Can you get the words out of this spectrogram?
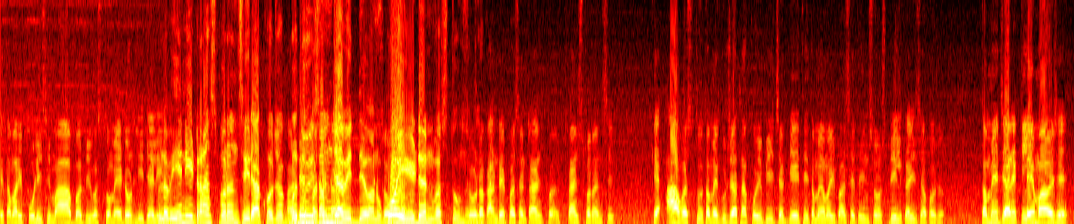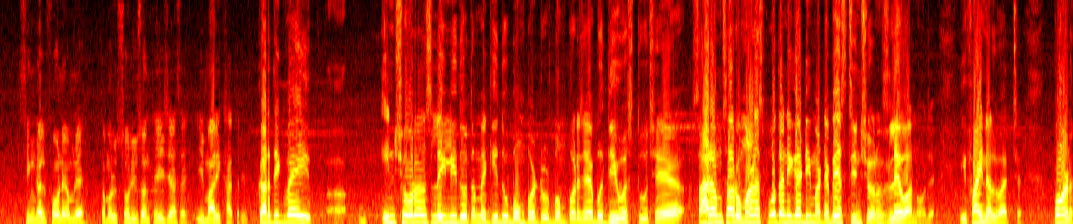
કે તમારી પોલિસીમાં આ બધી વસ્તુ અમે એડોન લીધેલી મતલબ એની ટ્રાન્સપરન્સી રાખો છો બધું સમજાવી જ દેવાનું કોઈ હિડન વસ્તુ નથી. ટકા હંડ્રેડ પર્સન્ટ ટ્રાન્સપરન્સી કે આ વસ્તુ તમે ગુજરાતના કોઈ બી જગ્યાએથી તમે અમારી પાસેથી ઇન્સ્યોરન્સ ડીલ કરી શકો છો. તમે જ્યારે ક્લેમ આવે છે સિંગલ ફોને અમને તમારું સોલ્યુશન થઈ જશે એ મારી ખાતરી છે. કાર્તિકભાઈ ઇન્સ્યોરન્સ લઈ લીધો તમે કીધું બમ્પર ટુ બમ્પર છે બધી વસ્તુ છે. સારામાં સારું માણસ પોતાની ગાડી માટે બેસ્ટ ઇન્સ્યોરન્સ લેવાનો છે. એ ફાઇનલ વાત છે. પણ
